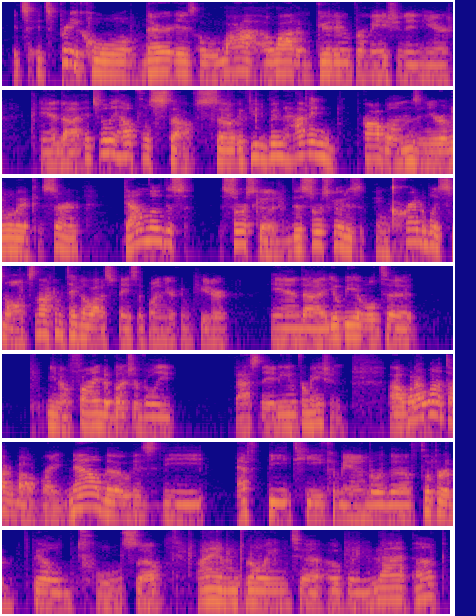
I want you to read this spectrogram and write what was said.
it's it's pretty cool. There is a lot a lot of good information in here, and uh, it's really helpful stuff. So if you've been having problems and you're a little bit concerned, download this source code. The source code is incredibly small. It's not going to take a lot of space up on your computer, and uh, you'll be able to, you know, find a bunch of really fascinating information. Uh, what I want to talk about right now, though, is the FBT command or the Flipper build tool. So I am going to open that up,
